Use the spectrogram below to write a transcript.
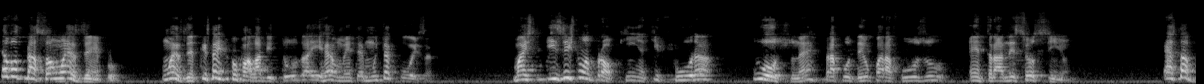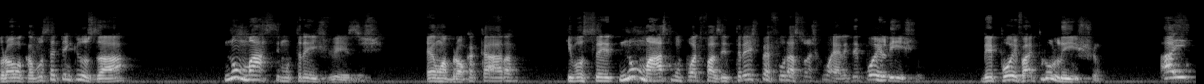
Eu vou te dar só um exemplo. Um exemplo, porque se a gente for falar de tudo, aí realmente é muita coisa. Mas existe uma broquinha que fura o osso, né? Para poder o parafuso entrar nesse ossinho. Essa broca você tem que usar no máximo três vezes. É uma broca cara, que você, no máximo, pode fazer três perfurações com ela e depois lixo. Depois vai para o lixo. Aí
